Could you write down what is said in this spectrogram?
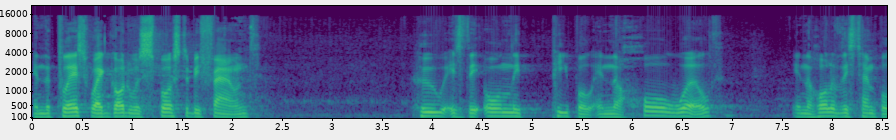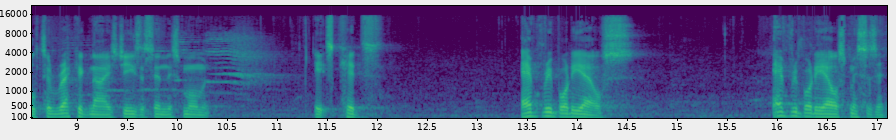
in the place where God was supposed to be found, who is the only people in the whole world, in the whole of this temple, to recognize Jesus in this moment? It's kids. Everybody else, everybody else misses it.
